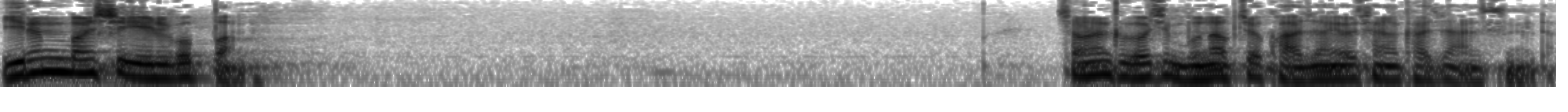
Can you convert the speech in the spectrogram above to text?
일흔 번씩 일곱 번. 저는 그것이 문학적 과정이라고 생각하지 않습니다.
